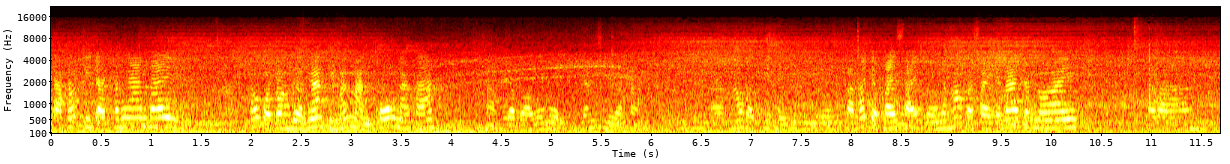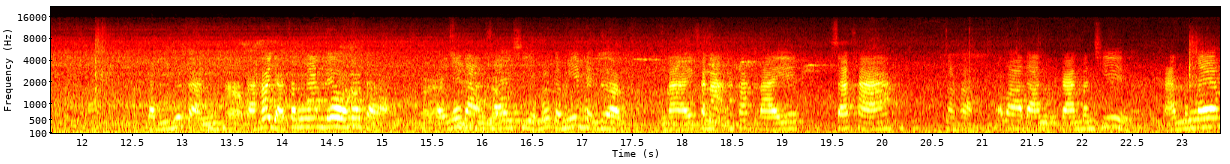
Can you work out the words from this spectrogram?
ถ้าเขาคิดจะทำงานได้เขาก็ต้องเลือกงานที่มันหมั่นคงนะคะค่ะจะบอกลูกๆยังสี่ละค่ะอ่าเขาก็คิดให้ดีๆถ้าเขาจะไปสายตรงเขาก็ใส่กันได้จังน้อยแต่ว่า ก็ดีด้วยกันแต่เขาอยากทำงานเร็วเขาจะไปในด้านสายอาชีพมันก็มีให้เลือกหลายคณะนะคะหลายสาขานะคะเพราะว่าด้านการบัญชีการโรงแรม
